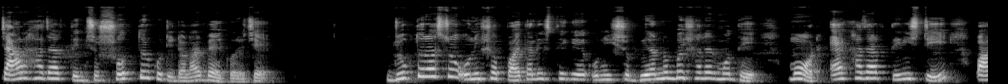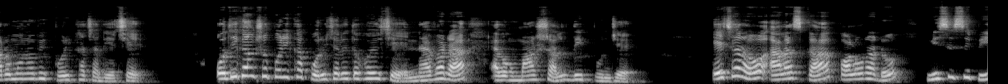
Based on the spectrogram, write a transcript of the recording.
চার হাজার তিনশো সত্তর কোটি ডলার ব্যয় করেছে। যুক্তরাষ্ট্র উনিশশো পঁয়তাল্লিশ থেকে উনিশশো বিরানব্বই সালের মধ্যে মোট এক হাজার তিরিশটি পারমাণবিক পরীক্ষা চালিয়েছে। অধিকাংশ পরীক্ষা পরিচালিত হয়েছে নেভাডা এবং মার্শাল দ্বীপপুঞ্জে। এছাড়াও Alaska, Colorado, Mississippi,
